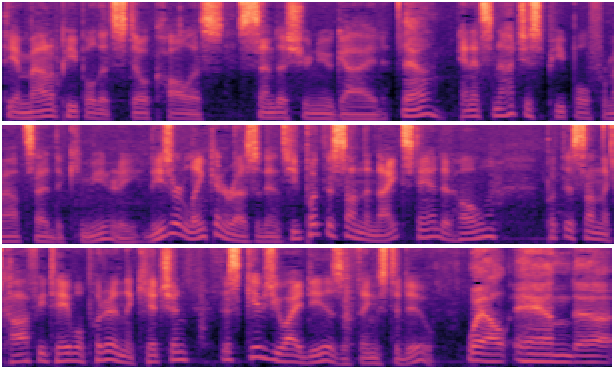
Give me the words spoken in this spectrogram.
The amount of people that still call us, send us your new guide. Yeah. and it's not just people from outside the community. These are Lincoln residents. You put this on the nightstand at home, put this on the coffee table, put it in the kitchen. This gives you ideas of things to do. Well, and uh,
